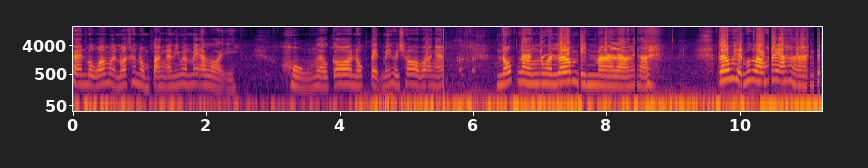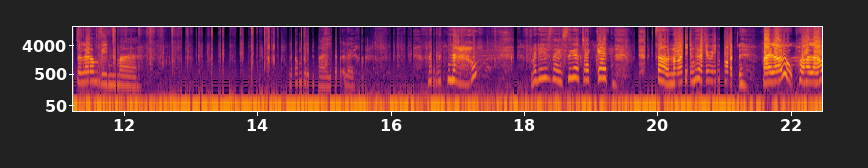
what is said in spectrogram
แฟนบอกว่าเหมือนว่าขนมปังอันนี้มันไม่อร่อย หงแล้วก็นกเป็ดไม่ค่อยชอบว่างั้น นกนางนวลเริ่มบินมาแล้วนะคะ เริ่มเห็นพวกเราให้อาหารก็จะเริ่มบินมา เริ่มบินมาเยอะเลยค่ะ มันหนาว ไม่ได้ใส่เสื้อแจ็คเก็ตสาวน้อยยังให้ไม่หมด ไปแล้วลูกพอแล้ว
